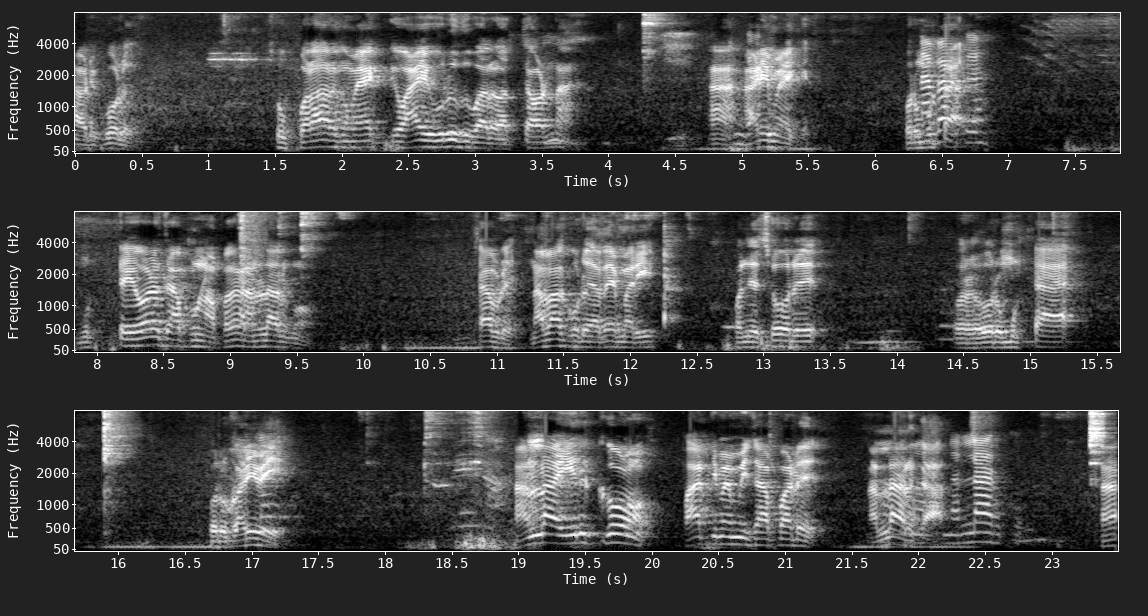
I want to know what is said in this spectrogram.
அப்படி போடு. சூப்பராக இருக்கும் மேய்க்கு வாய் உருது பாரு வச்ச உடனே. ஆ அடி மேக்கு ஒரு முட்டை. முட்டையோடு சாப்பிட்ணும் அப்போ தான் நல்லாயிருக்கும் சாப்பிடு. நவா கூடு அதே மாதிரி. கொஞ்சம் சோறு. ஒரு ஒரு முட்டை ஒரு கறி வை நல்லா இருக்கும். பாட்டி மம்மி சாப்பாடு நல்லா இருக்கா? நல்லா இருக்கும். ஆ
